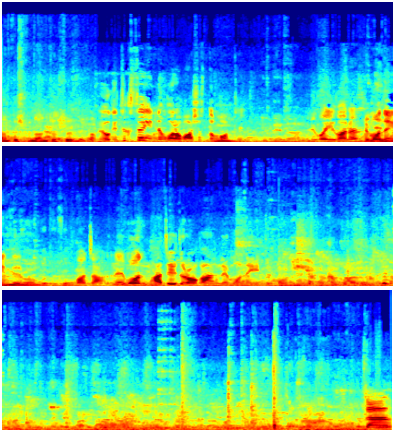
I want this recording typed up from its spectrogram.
앉고 싶은데 앉았어야 여기 특색 있는 거라고 하셨던 것 같아. 그리고 이거는 레모네이드. 것 같아서. 맞아. 레몬 바질 들어간 레모네이드. 짠.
